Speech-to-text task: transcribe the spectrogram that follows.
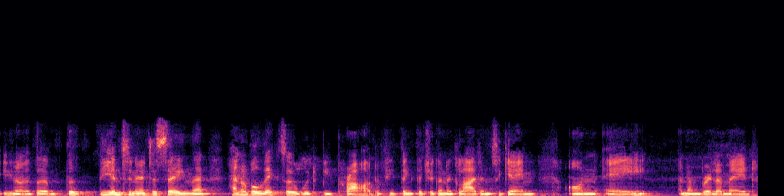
you know the, the the internet is saying that Hannibal Lecter would be proud if you think that you're going to glide into game on a an umbrella made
